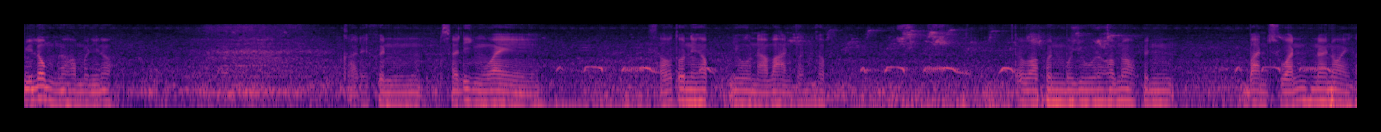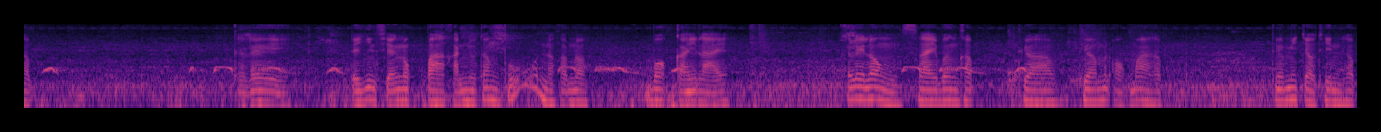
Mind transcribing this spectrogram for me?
มีลมนะครับวันนี้เนาะก็ได้ขึ้นสดิ้งไว้เสาต้นนี้ครับอยู่หน้าบ้านเพิ่นครับ แต่ว่าเพิ่นบ่อยู่นะครับเนาะเป็นบ้านสวนน้อยๆครับ ก็เลย ได้ยินเสียงนกปลาขันอยู่ตั้งพูนนะครับเนาะบอกไกลหลาย ก็เลยล่องใส่เบิ้งครับเทื่อเทื่อมันออกมาครับเทื่อมีเจ้าทินครับ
